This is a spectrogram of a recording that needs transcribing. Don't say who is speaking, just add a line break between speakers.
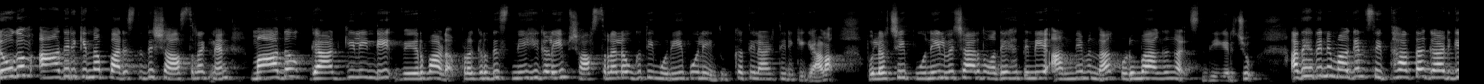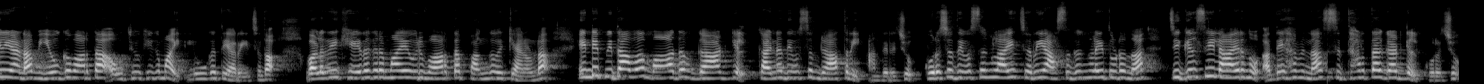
ലോകം ആദരിക്കുന്ന പരിസ്ഥിതി ശാസ്ത്രജ്ഞൻ മാധവ് ഗാഡ്ഗിലിന്റെ വേർപാട് പ്രകൃതി സ്നേഹികളെയും ശാസ്ത്രലോകത്തെയും ഒരേപോലെ ദുഃഖത്തിലാഴ്ത്തിയിരിക്കുകയാണ്. പുലർച്ചെ പൂനെയിൽ വെച്ചായിരുന്നു അദ്ദേഹത്തിന്റെ അന്ത്യമെന്ന് കുടുംബാംഗങ്ങൾ സ്ഥിരീകരിച്ചു. അദ്ദേഹത്തിന്റെ മകൻ സിദ്ധാർത്ഥ ഗാഡ്ഗിലെയാണ് വിയോഗ വാർത്ത ഔദ്യോഗികമായി ലോകത്തെ അറിയിച്ചത്. വളരെ ഖേദകരമായ ഒരു വാർത്ത പങ്കുവെക്കാനുണ്ട്. എന്റെ പിതാവ് മാധവ് ഗാഡ്ഗിൽ കഴിഞ്ഞ ദിവസം രാത്രി അന്തരിച്ചു. കുറച്ച് ദിവസങ്ങളായി ചെറിയ അസുഖങ്ങളെ തുടർന്ന് ചികിത്സയിലായിരുന്നു അദ്ദേഹം എന്ന് സിദ്ധാർത്ഥ ഗാഡ്ഗിൽ കുറിച്ചു.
